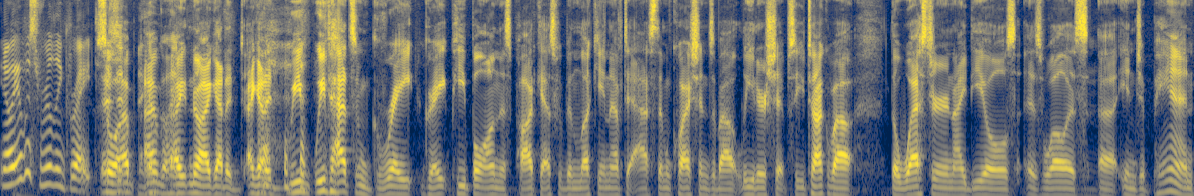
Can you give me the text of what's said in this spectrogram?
you know, it was really great. So I, I, I, no, I got to, I got to. we've we've had some great, great people on this podcast. We've been lucky enough to ask them questions about leadership. So you talk about the Western ideals as well as uh, in Japan,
